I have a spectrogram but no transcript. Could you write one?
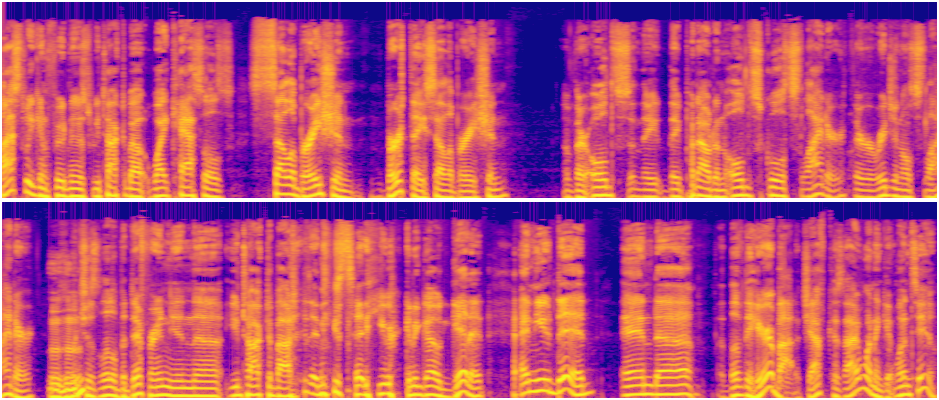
Last week in food news we talked about white castle's celebration birthday celebration of their old and they they put out an old school slider their original slider which is a little bit different. And uh, you talked about it and you said you were gonna go get it. And you did. And uh, i'd love to hear about it jeff because i want to get one too.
